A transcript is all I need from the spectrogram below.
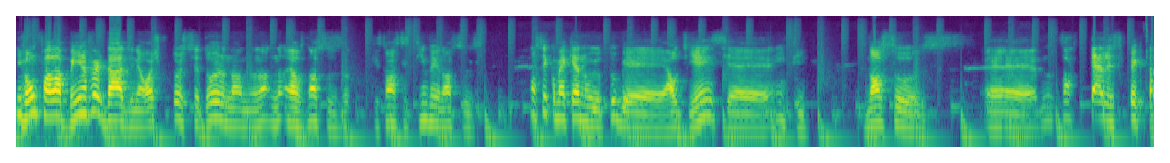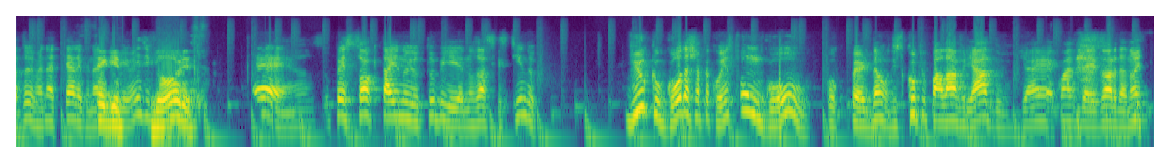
E vamos falar bem a verdade, né? Eu acho que o torcedor, no, no, no, é os nossos que estão assistindo aí, nossos. Não sei como é que é no YouTube, é audiência, é, enfim, nossos. É, telespectadores, mas não é tele, né? Seguidores. É, o pessoal que está aí no YouTube nos assistindo, viu que o gol da Chapecoense foi um gol, perdão, desculpe o palavreado, já é quase 10 horas da noite,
